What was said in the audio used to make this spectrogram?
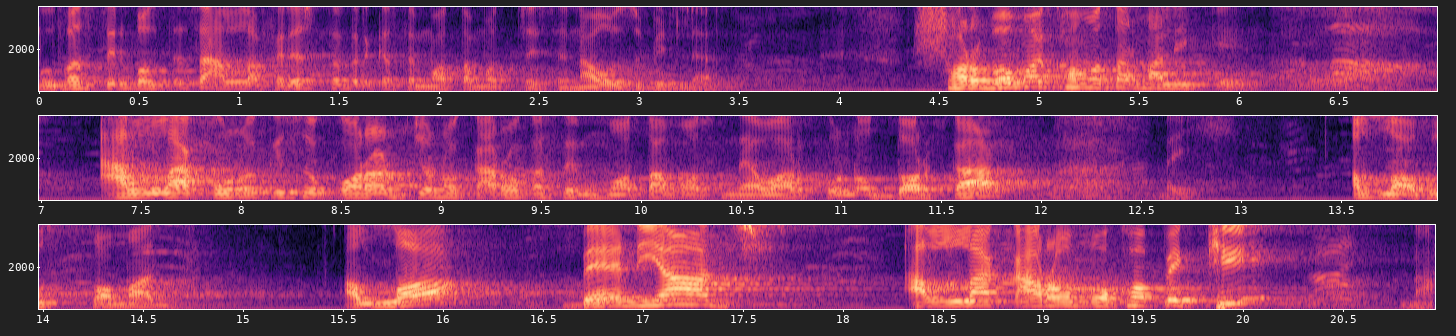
মুফাসসির বলতেছে, আল্লাহ ফেরেশতাদের কাছে মতামত চাইছে নাউজুবিল্লাহ। সর্বময় ক্ষমতার মালিককে আল্লাহ। কোনো কিছু করার জন্য কারও কাছে মতামত নেওয়ার কোনো দরকার নাই। আল্লাহ সমাদ। আল্লাহ বেনিয়াজ। আল্লাহ কারও মুখাপেক্ষী না।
